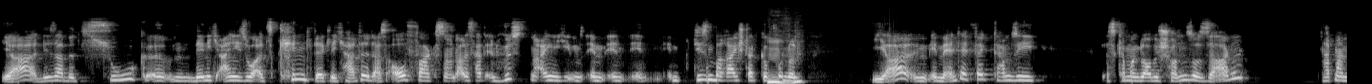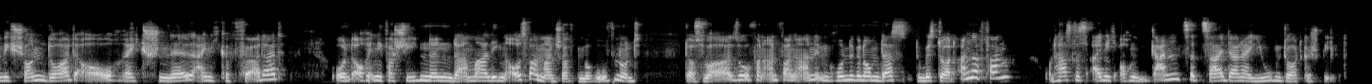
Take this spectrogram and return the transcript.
ja, dieser Bezug, ähm, den ich eigentlich so als Kind wirklich hatte, das Aufwachsen und alles hat in Hüsten eigentlich im, im, in, in, in diesem Bereich stattgefunden. Mhm. Und ja, im, im Endeffekt haben sie, das kann man glaube ich schon so sagen, hat man mich schon dort auch recht schnell eigentlich gefördert und auch in die verschiedenen damaligen Auswahlmannschaften berufen und das war so von Anfang an im Grunde genommen das, du bist dort angefangen und hast es eigentlich auch eine ganze Zeit deiner Jugend dort gespielt.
